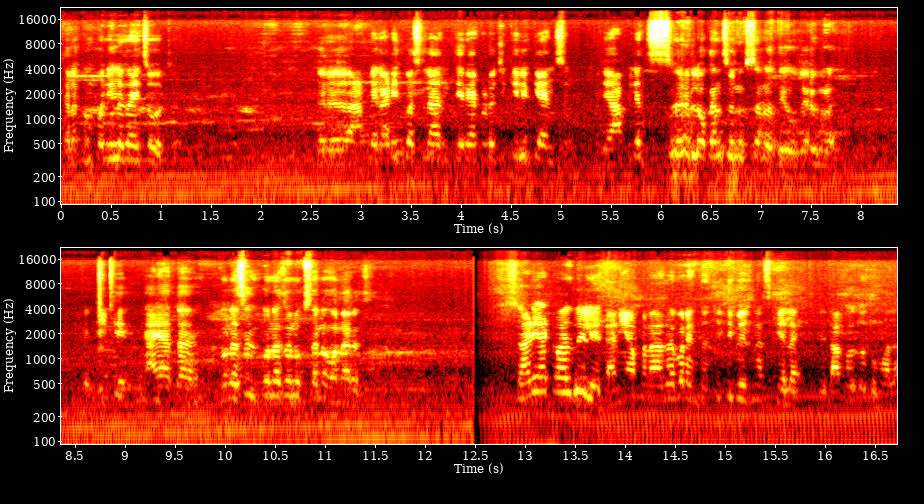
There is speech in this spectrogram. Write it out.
त्याला कंपनीला जायचं होतं. तर आपल्या गाडीत बसला आणि ते रॅपिडोची केली कॅन्सल म्हणजे आपल्याच लोकांचं नुकसान होते उबेरमुळे ठीक आहे. काय आता? कोणाचं कोणाचं नुकसान होणारच? साडेआठ वाजलेले आहेत आणि आपण आजपर्यंत किती बिझनेस केलाय ते दाखवतो तुम्हाला.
